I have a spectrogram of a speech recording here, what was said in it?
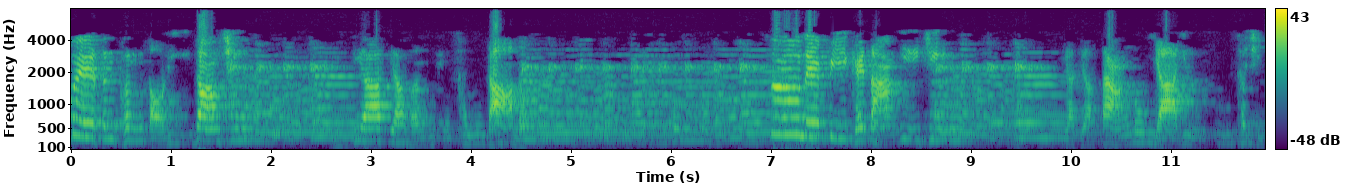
翻身碰到李当清，爹爹闻听冲大门，手内避开大眼睛，爹爹当我也有事出去，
